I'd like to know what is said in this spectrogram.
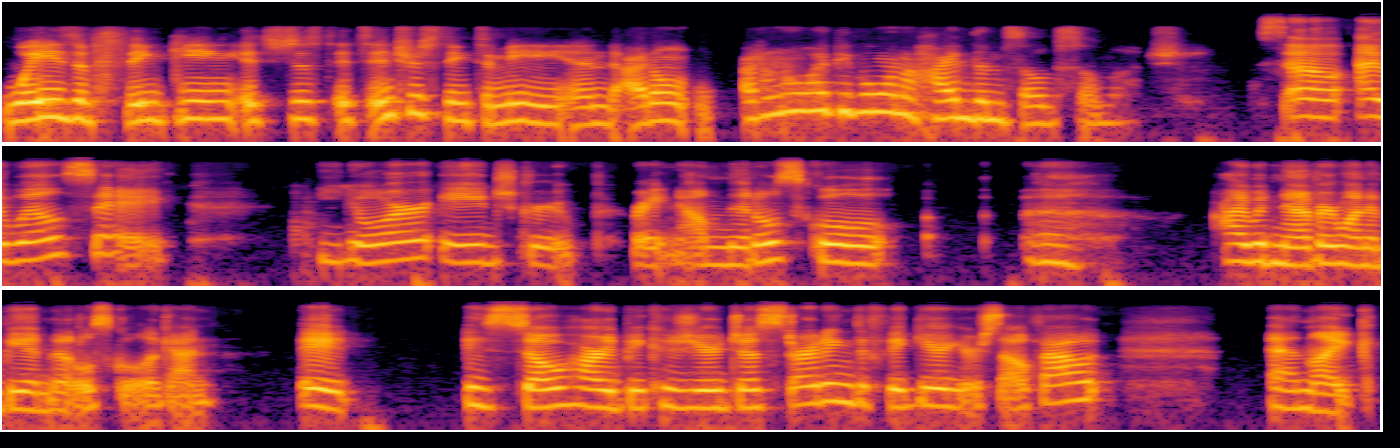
ways of thinking. It's just it's interesting to me, and I don't. I don't know why people want to hide themselves so much. So I will say, your age group right now, middle school. Ugh, I would never want to be in middle school again. It is so hard because you're just starting to figure yourself out and like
